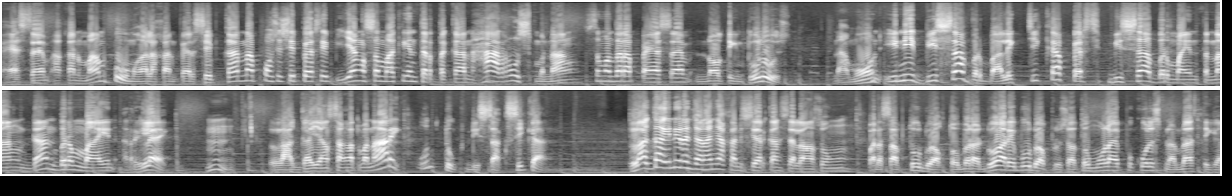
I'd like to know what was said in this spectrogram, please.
PSM akan mampu mengalahkan Persib karena posisi Persib yang semakin tertekan harus menang sementara PSM noting tulus. Namun ini bisa berbalik jika Persib bisa bermain tenang dan bermain rileks. Hmm, laga yang sangat menarik untuk disaksikan. Laga ini rencananya akan disiarkan secara langsung pada Sabtu 2 Oktober 2021 mulai pukul 19.30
